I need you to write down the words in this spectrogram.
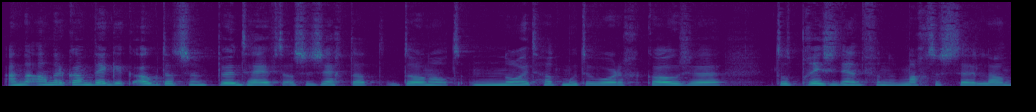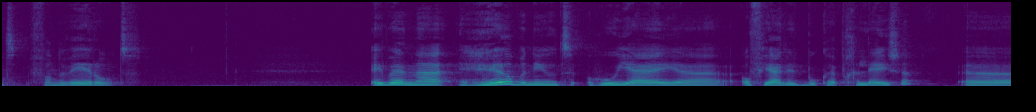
Aan de andere kant denk ik ook dat ze een punt heeft als ze zegt dat Donald nooit had moeten worden gekozen tot president van het machtigste land van de wereld. Ik ben uh, heel benieuwd hoe jij, uh, of jij dit boek hebt gelezen. Uh,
